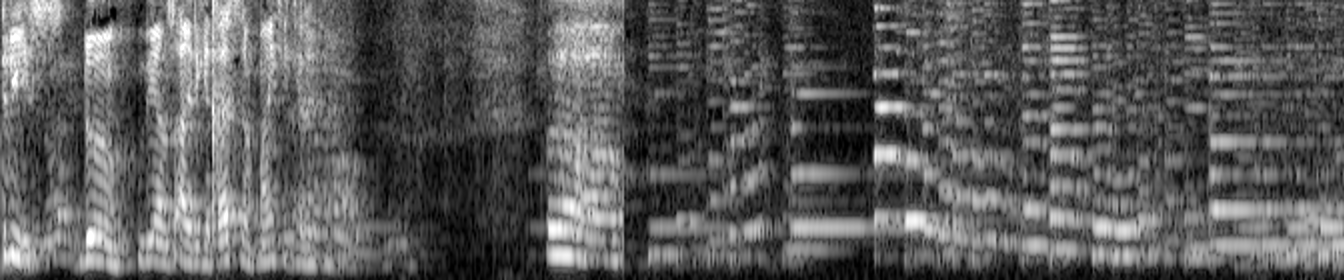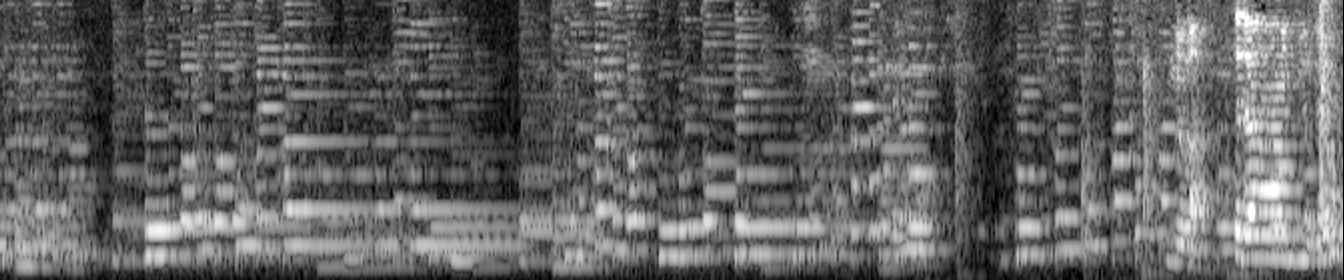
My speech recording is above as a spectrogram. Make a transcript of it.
3, 2, 1. Ai, reikia persijungti, Maikį, gerai. Oh. Nu va. Tadam, jau geriau.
